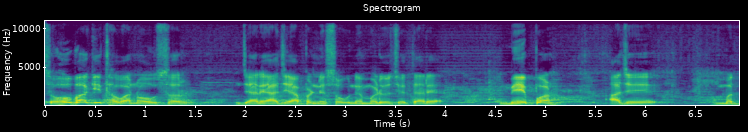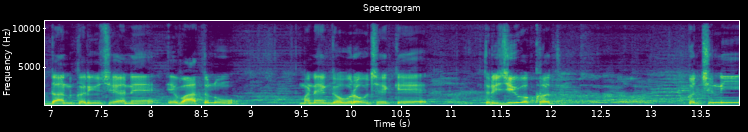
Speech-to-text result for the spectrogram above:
સહભાગી થવાનો અવસર જ્યારે આજે આપણને સૌને મળ્યો છે, ત્યારે મેં પણ આજે મતદાન કર્યું છે અને એ વાતનું મને ગૌરવ છે કે ત્રીજી વખત કચ્છની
